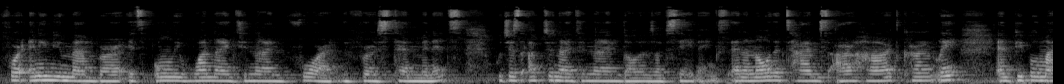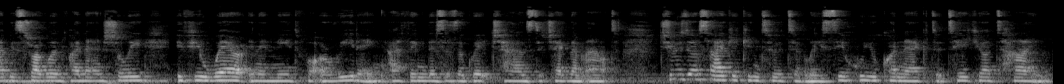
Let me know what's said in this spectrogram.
For any new member, it's only $1.99 for the first 10 minutes, which is up to $99 of savings. And I know the times are hard currently and people might be struggling financially. If you were in a need for a reading, I think this is a great chance to check them out. Choose your psychic intuitively, see who you connect to, take your time.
